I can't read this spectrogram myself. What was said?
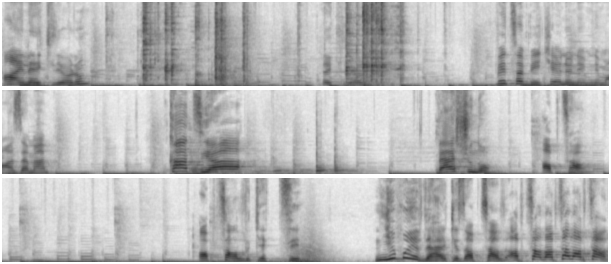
ayna ekliyorum. Ekliyorum. Ve tabii ki en önemli malzemem Katya. Ver şunu. Aptal. Aptallık etti. Niye bu evde herkes aptal? Aptal, aptal, aptal.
